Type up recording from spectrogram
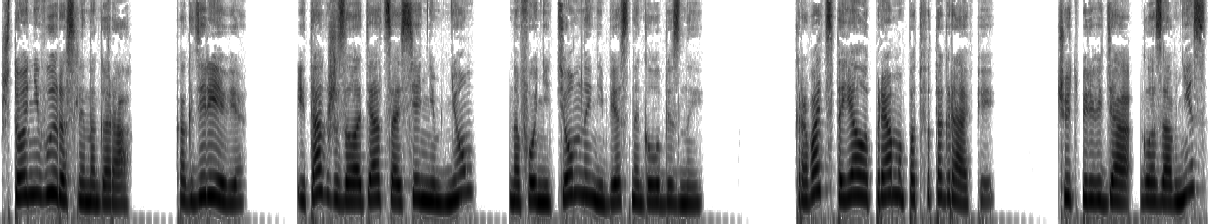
что они выросли на горах, как деревья, и также золотятся осенним днем на фоне темной небесной голубизны. Кровать стояла прямо под фотографией. Чуть переведя глаза вниз,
